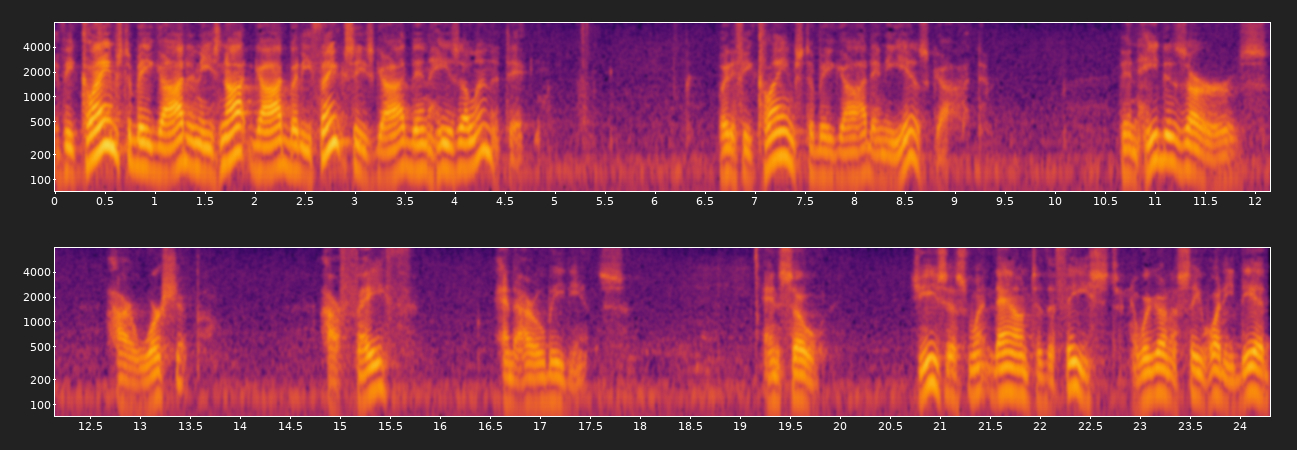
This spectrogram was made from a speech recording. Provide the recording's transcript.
If he claims to be God and he's not God, but he thinks he's God, then he's a lunatic. But if he claims to be God and he is God, then he deserves our worship, our faith, and our obedience. And so Jesus went down to the feast, and we're going to see what he did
